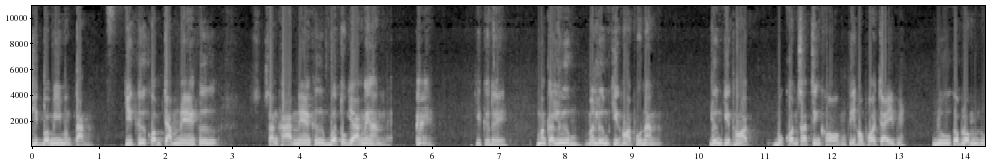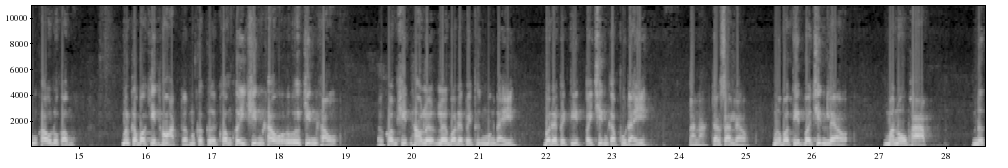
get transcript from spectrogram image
จิตบ่มีมังตั้งจิตคือความจำแน่คือสังขารเนี่ยคือเบิดทุกอย่างในหันแหละ จิตก็เลย มันก็ลืมมันลืมคิดหอดผู้นั้นลืมคิดหอดบุคคลสัตว์สิ่งของที่เฮาพอใจไหมอยู่กับลมรู้เข้าดูเขามันก็บ่คิดฮอดแต่มันก็เกิดความเคยชินเขาชินเขาเอ่อความคิดเฮาเลยเลยบ่ได้ไปถึงมองใดบ่ได้ไปติดไปชินกับผู้ใดนั่นล่ะจังซั่นแล้ว เมื่อบ่ติดบ่ชินแล้ว มโนภาพนึก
